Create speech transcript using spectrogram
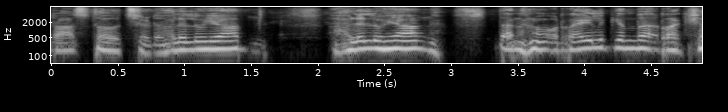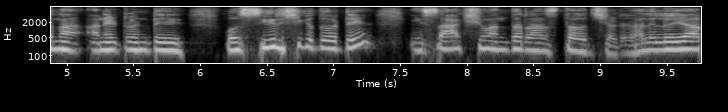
రాస్తా వచ్చాడు. హల్లెలూయా! హల్లెలూయా. తన రైలు కింద రక్షణ అనేటువంటి ఓ శీర్షికతోటి ఈ సాక్ష్యం అంతా రాస్తా వచ్చాడు. హల్లెలూయా.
